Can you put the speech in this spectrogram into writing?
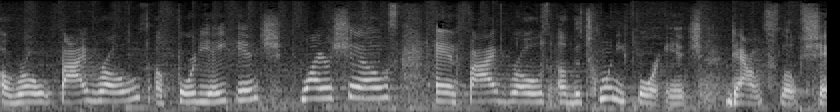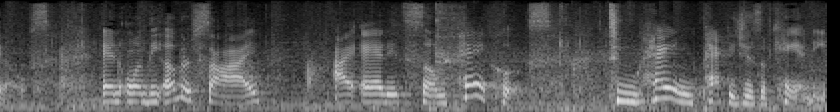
a row, five rows of 48 inch wire shelves and five rows of the 24 inch downslope shelves. And on the other side, I added some peg hooks to hang packages of candy.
